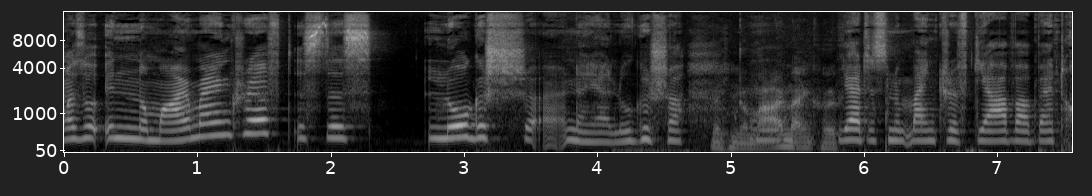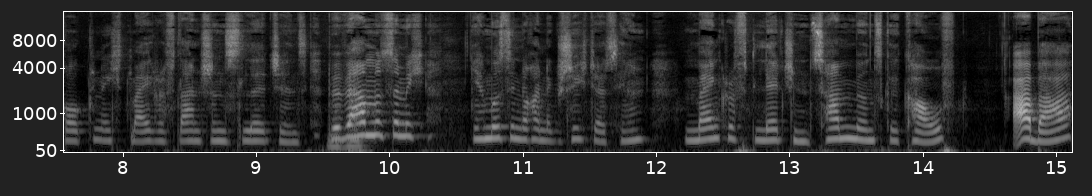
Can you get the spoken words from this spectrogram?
Also in normal Minecraft ist es logischer, naja, logischer. welchen normal Minecraft. Ja, das ist nur Minecraft Java, Bedrock, nicht Minecraft Dungeons Legends. Wir, wir haben uns nämlich, ich muss Ihnen noch eine Geschichte erzählen. Minecraft Legends haben wir uns gekauft, aber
